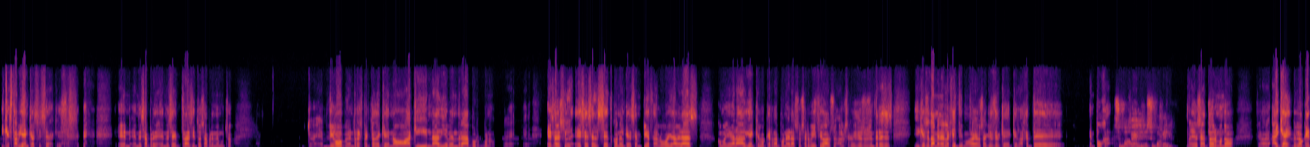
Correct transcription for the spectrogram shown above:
y que está bien que así sea, que en, ese, tránsito se aprende mucho. Eh, digo respecto de que no, aquí nadie vendrá por... Bueno, eh, ese es el set con el que se empieza. Luego ya verás cómo llegará alguien que lo querrá poner a su servicio, al servicio de sus intereses, y que eso también es legítimo. ¿eh? O sea, quiere decir que, la gente empuja. Es su papel, es su papel. Eh, o sea, todo el mundo. Hay que, lo que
